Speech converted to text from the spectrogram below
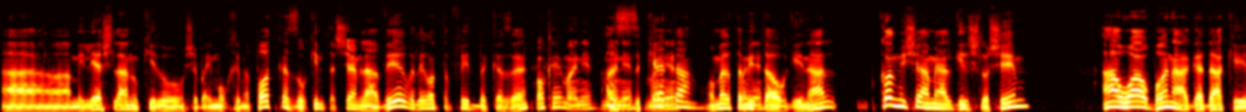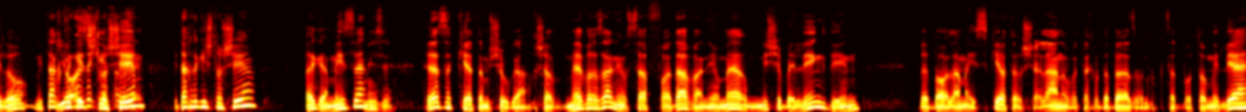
המיליה שלנו, כאילו, שבאים אורחים לפודקאסט, זורקים את השם לאוויר ולראות את הפידבק הזה. אוקיי, מעניין, מעניין, אז זה מעניין. קטע, אומר תמיד מעניין. את האורגינל. כל מי שהיה מעל גיל 30, אה, וואו, בואנה, אגדה, כאילו. מתחת לגיל איזה קטע 30, זה. מתחת לגיל 30, רגע, מי זה? מי זה? תראה איזה קטע משוגע. עכשיו, מעבר לזה, אני עושה הפרדה ואני אומר, מי שבלינקדין, ובעולם העסקי יותר שלנו, ותכף נדבר על זה, ואנחנו קצת באותו מיליה,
